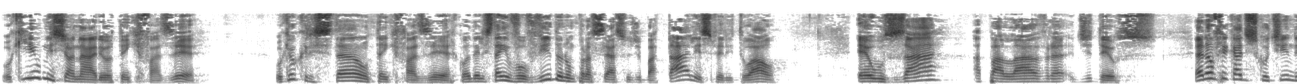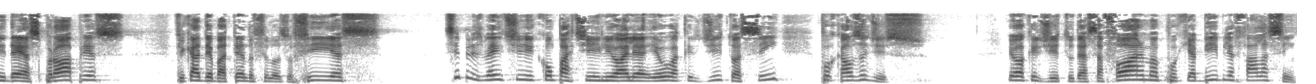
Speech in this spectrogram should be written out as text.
O que o missionário tem que fazer, o que o cristão tem que fazer, quando ele está envolvido num processo de batalha espiritual, é usar a palavra de Deus. É não ficar discutindo ideias próprias, ficar debatendo filosofias. Simplesmente compartilhe, olha, eu acredito assim por causa disso. Eu acredito dessa forma porque a Bíblia fala assim.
